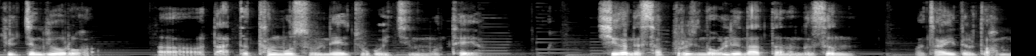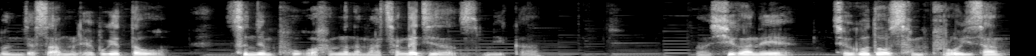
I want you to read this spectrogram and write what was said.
결정적으로 어, 따뜻한 모습을 내주고 있지는 못해요. 시간에 4% 정도 올려놨다는 것은 뭐 자기들도 한번 이제 싸움을 해보겠다고 선전포고 한 거나 마찬가지지 않습니까? 어, 시간에 적어도 3% 이상,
